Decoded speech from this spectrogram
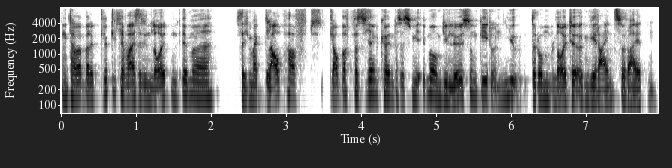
und habe aber glücklicherweise den Leuten immer sag ich mal, glaubhaft, glaubhaft versichern können, dass es mir immer um die Lösung geht und nie darum, Leute irgendwie reinzureiten.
